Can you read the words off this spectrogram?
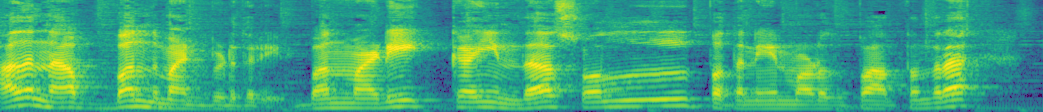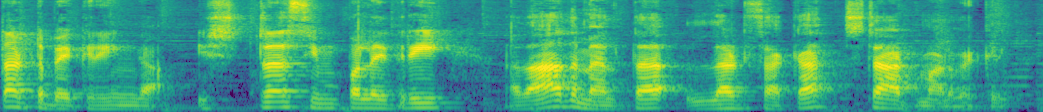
ಅದನ್ನು ಬಂದ್ ಮಾಡಿಬಿಡಿದ್ರಿ. ಬಂದ್ ಮಾಡಿ ಕೈಯಿಂದ ಸ್ವಲ್ಪ ಅದನ್ನ ಏನು ಮಾಡೋದಪ್ಪ ಅಂತಂದ್ರೆ ತಟ್ಟಬೇಕ್ರಿ ಹಿಂಗೆ. ಇಷ್ಟ ಸಿಂಪಲ್ ಐತ್ರಿ. ಅದಾದ ಮೇಲೆ ತ ಲಟ್ಸಾಕ ಸ್ಟಾರ್ಟ್ ಮಾಡ್ಬೇಕ್ರಿ.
